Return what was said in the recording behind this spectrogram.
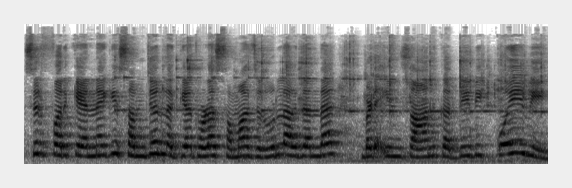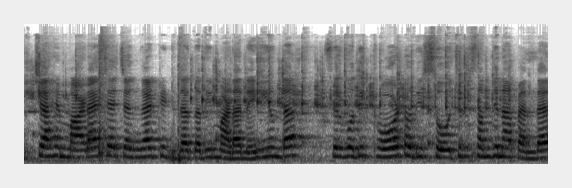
ਸਿਰਫ ਫ਼ਰਕ ਇੰਨਾ ਹੈ ਕਿ ਸਮਝਣ ਲੱਗਿਆ ਥੋੜਾ ਸਮਾਂ ਜ਼ਰੂਰ ਲੱਗ ਜਾਂਦਾ ਹੈ। ਬਟ ਇਨਸਾਨ ਕਦੀ ਵੀ ਕੋਈ ਵੀ, ਚਾਹੇ ਮਾੜਾ ਹੈ, ਚਾਹੇ ਚੰਗਾ ਢਿੱਡ ਦਾ ਕਦੀ ਮਾੜਾ ਨਹੀਂ ਹੁੰਦਾ, ਸਿਰਫ ਉਹਦੀ ਥੋਟ ਉਹਦੀ ਸੋਚ ਨੂੰ ਸਮਝਣਾ ਪੈਂਦਾ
